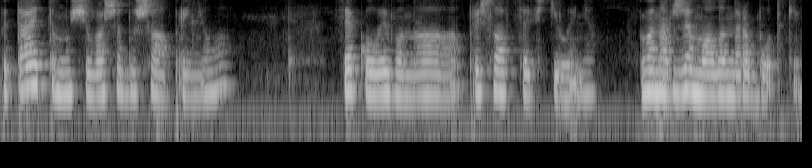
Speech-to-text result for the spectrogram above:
питають, тому що ваша душа прийняла. Це коли вона прийшла в це втілення. Вона вже мала наработки.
